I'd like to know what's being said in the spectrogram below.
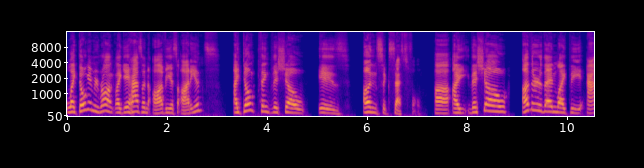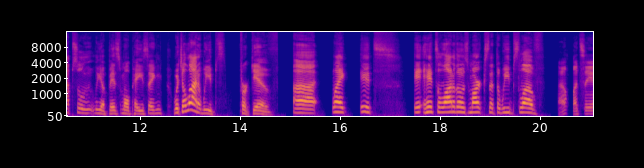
Like, don't get me wrong. Like, it has an obvious audience. I don't think this show is unsuccessful. Uh, I this show other than like the absolutely abysmal pacing, which a lot of weeps forgive, uh, like it's it hits a lot of those marks that the weeps love. well, let's see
